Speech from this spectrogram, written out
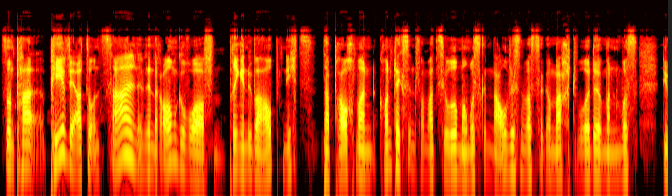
So ein paar P-Werte und Zahlen in den Raum geworfen bringen überhaupt nichts. Da braucht man Kontextinformationen, man muss muss genau wissen, was da gemacht wurde. Man muss die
